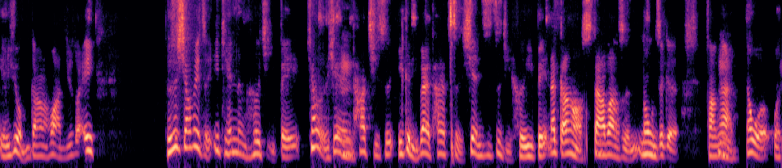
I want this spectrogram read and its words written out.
延续我们刚刚的话题，就说哎。可是消费者一天能喝几杯？像有些人他其实一个礼拜他只限制自己喝一杯，那刚好 Starbucks 弄这个方案，那我我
